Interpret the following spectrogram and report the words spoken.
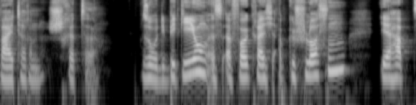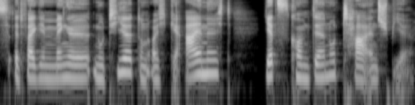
weiteren Schritte. So, die Begehung ist erfolgreich abgeschlossen. Ihr habt etwaige Mängel notiert und euch geeinigt. Jetzt kommt der Notar ins Spiel.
